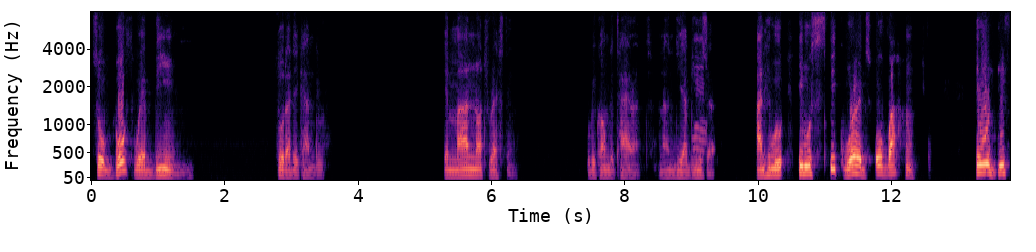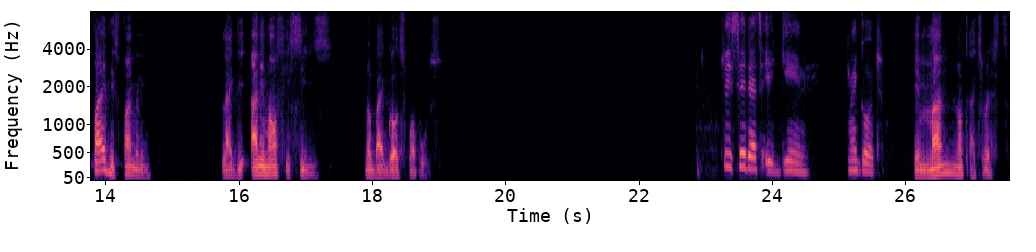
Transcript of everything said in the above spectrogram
So both were being so that they can do. A man not resting will become the tyrant and the abuser. And he will he will speak words over him. He will define his family like the animals he sees, not by God's purpose. Please say that again. My God. A man not at rest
